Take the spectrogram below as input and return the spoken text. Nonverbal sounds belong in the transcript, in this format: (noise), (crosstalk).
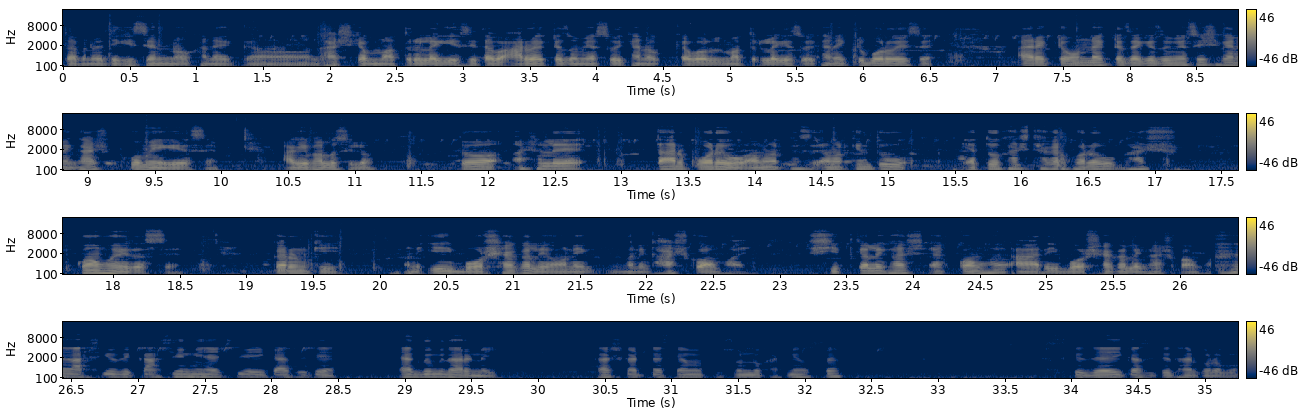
তো আপনারা দেখেছেন ওখানে ঘাস কেবলমাত্র লাগিয়েছি। তারপর আরও একটা জমি আছে ওইখানেও কেবলমাত্র লাগিয়েছি। ওইখানে একটু বড় হয়েছে। আর একটা অন্য একটা জায়গায় জমি আছে, সেখানে ঘাস কমে গিয়েছে। আগে ভালো ছিল। তো আসলে তারপরেও আমার কাছে, আমার কিন্তু এত ঘাস থাকার পরেও ঘাস কম হয়ে যাচ্ছে। কারণ কি? মানে এই বর্ষাকালে অনেক মানে ঘাস কম হয়। শীতকালে ঘাস এক কম হয় আর এই বর্ষাকালে ঘাস কম হয়। (laughs) আজকে যে কাশি নিয়ে আসছি, এই কাশিতে একদমই ধারে নেই। ঘাস কাটতে আজকে আমার প্রচণ্ড খাটনি হচ্ছে। আজকে যেই কাশিতে ধার করাবো।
